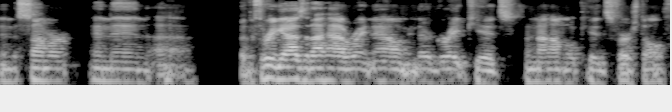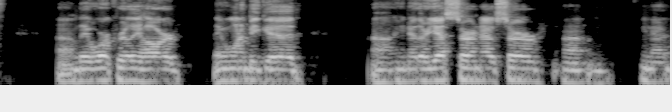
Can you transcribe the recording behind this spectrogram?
in the summer, and then but the three guys that I have right now, I mean, they're great kids, phenomenal kids. First off, um, they work really hard. They want to be good. Uh, you know, they're yes sir, no sir. Um, you know,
